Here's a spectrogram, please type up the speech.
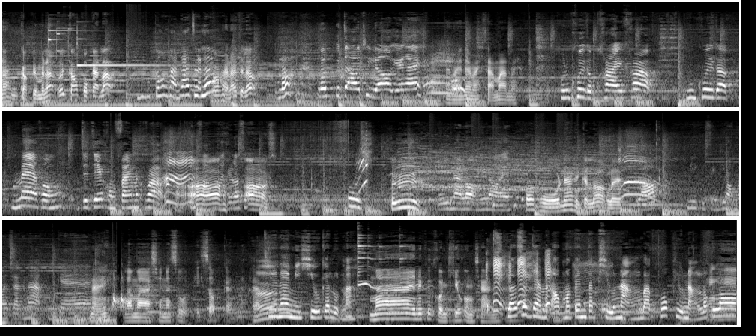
หน้ากูกลับกันมาแล้วเอ้ยกล้องโฟกัสแล้วกล้องหันหน้าเจอแล้วกล้องหันหน้าเจอแล้วแล้วแล้วกูจะเอาที่เหลือออกยังไง ได้ไหมได้ไหมสามารถไหมคุณคุยกับใครครับ คุณคุยกับแม่ของเจเจของแฟรงค์นะครับอ๋อเดี๋ยวเราอ๋ออุ้ยอืออุ้ยน่าลองนิดหน่อยโอ้โหหน้าถึงกันลอกเลยล็อก นี่คือสิ่งที่ออกมาจากหน้าคุณแกไหน เรามาชนะสูตรพลิกศพกันนะครับ ที่หน้ามีคิ้วแกหลุดมา ไม่ นั่นคือขนคิ้วของฉันแล้วส่วนใหญ่มันออกมาเป็นแต่ผิวหนังแบบพวกผิวหนังลอ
